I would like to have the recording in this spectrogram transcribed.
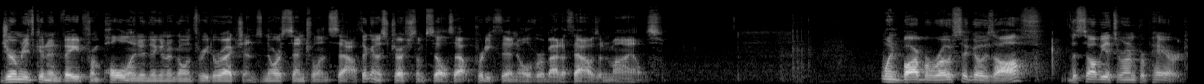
Germany's going to invade from Poland, and they're going to go in three directions north, central, and south. They're going to stretch themselves out pretty thin over about a thousand miles. When Barbarossa goes off, the Soviets are unprepared,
